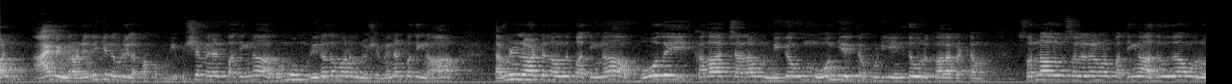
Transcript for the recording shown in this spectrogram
ஆன் ஐம் இம்ரான் இன்னைக்கு இந்த வீடியோல பார்க்கக்கூடிய விஷயம் என்னன்னு பார்த்தீங்கன்னா ரொம்பவும் வினோதமான ஒரு விஷயம். என்னன்னு பார்த்தீங்கன்னா தமிழ்நாட்டில் வந்து பார்த்தீங்கன்னா போதை கலாச்சாரம் மிகவும் ஓங்கி இருக்கக்கூடிய இந்த ஒரு காலகட்டம்? சொன்னாலும் சொல்லலாம்னு பார்த்தீங்கன்னா அதுதான் ஒரு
